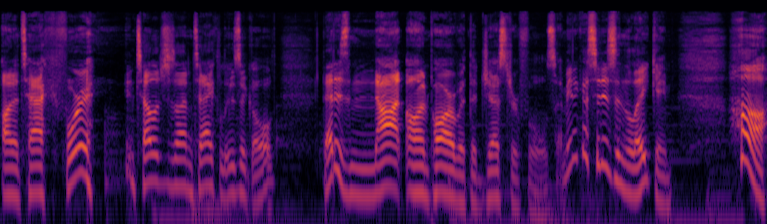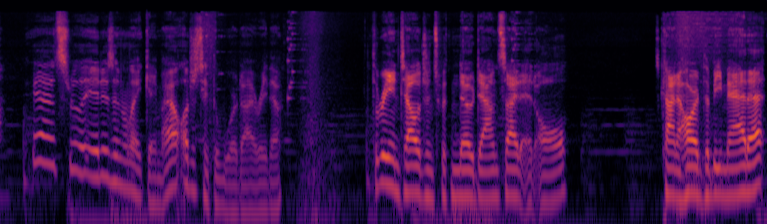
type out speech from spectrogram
On attack, for intelligence on attack, lose a gold. That is not on par with the Jester Fools. I mean, I guess it is in the late game. Huh. Yeah, it's really, it is in the late game. I'll, I'll just take the War Diary, though. Three intelligence with no downside at all. It's kind of hard to be mad at.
